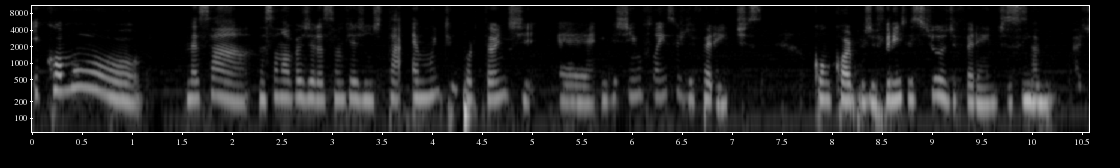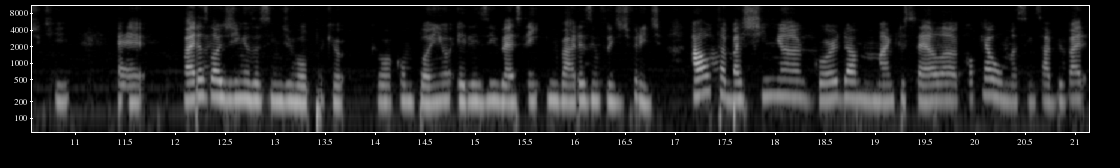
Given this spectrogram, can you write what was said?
e como nessa, nessa nova geração que a gente tá, é muito importante é, investir em influencers diferentes, com corpos diferentes, estilos diferentes, Sim. sabe? Acho que é, várias lojinhas assim de roupa que eu, que eu acompanho, eles investem em várias influências diferentes. Alta, baixinha, gorda, magricela, qualquer uma, assim, sabe? Várias,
